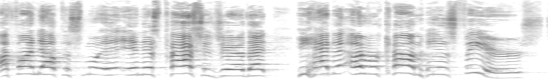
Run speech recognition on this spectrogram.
I find out this, in this passage there that he had to overcome his fears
